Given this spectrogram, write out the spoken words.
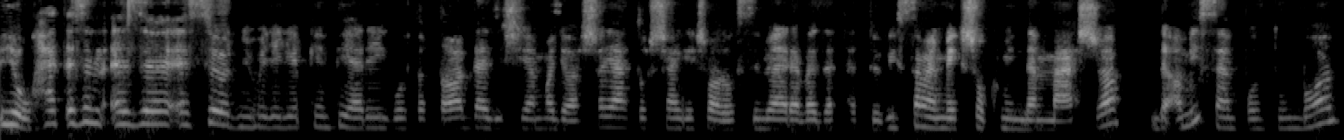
jó, hát ez, ez, ez szörnyű, hogy egyébként ilyen régóta tart, de ez is ilyen magyar sajátosság, és valószínű erre vezethető vissza, meg még sok minden másra. De a mi szempontunkból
